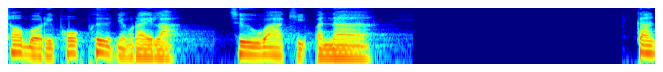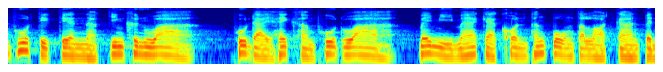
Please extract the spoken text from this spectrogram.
ชอบบริโภคพืชอย่างไรละ่ะ ชื่อว่าขิปนา การพูดติเตียนหนักยิ่งขึ้นว่า ผู้ใดให้คำพูดว่าไม่มีแม้แก่คนทั้งปวงตลอดการเป็น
